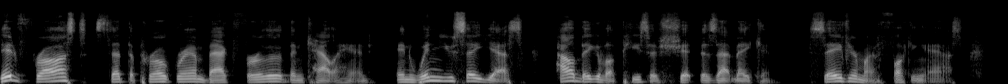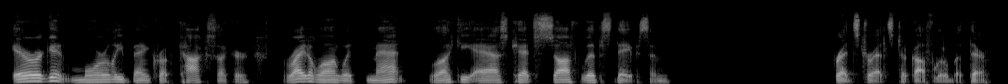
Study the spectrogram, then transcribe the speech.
Did Frost set the program back further than Callahan? And when you say yes, how big of a piece of shit does that make him? Savior my fucking ass arrogant, morally bankrupt cocksucker, right along with Matt Lucky Ass Catch Soft Lips Davison. Fred's Tourette's took off a little bit there.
